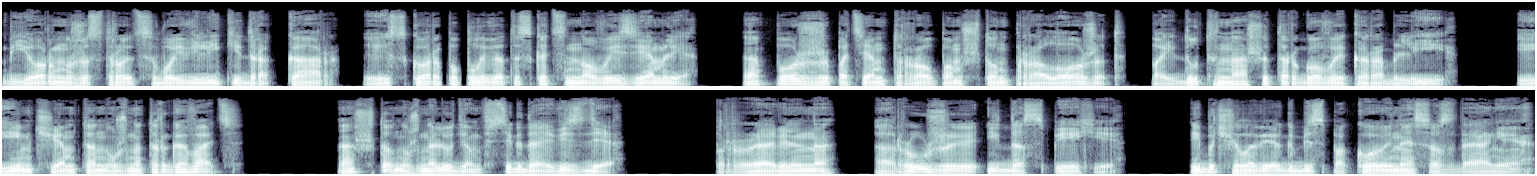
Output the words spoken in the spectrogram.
Бьорн уже строит свой великий драккар и скоро поплывет искать новые земли а позже по тем тропам, что он проложит, пойдут наши торговые корабли, и им чем-то нужно торговать. А что нужно людям всегда и везде? Правильно, оружие и доспехи, ибо человек – беспокойное создание.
